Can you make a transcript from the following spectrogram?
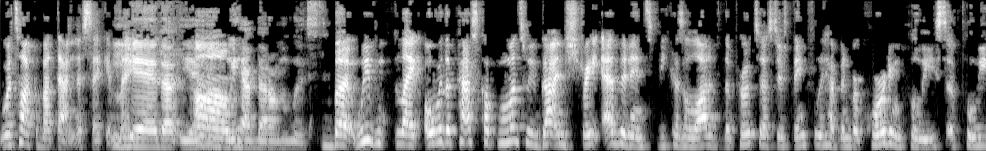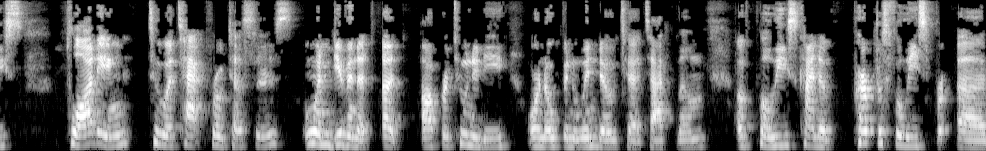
We'll talk about that in a second, Mike. Yeah, that, yeah, Um, we have that on the list. But we've like over the past couple months, we've gotten straight evidence because a lot of the protesters, thankfully, have been recording police of police plotting to attack protesters when given a, a opportunity or an open window to attack them. Of police kind of purposefully sp- uh,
